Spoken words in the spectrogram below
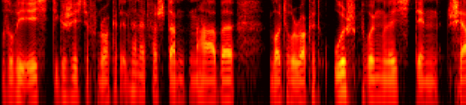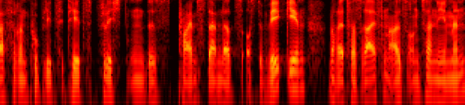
so wie ich die Geschichte von Rocket Internet verstanden habe, wollte Rocket ursprünglich den schärferen Publizitätspflichten des Prime Standards aus dem Weg gehen, noch etwas reifen als Unternehmen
